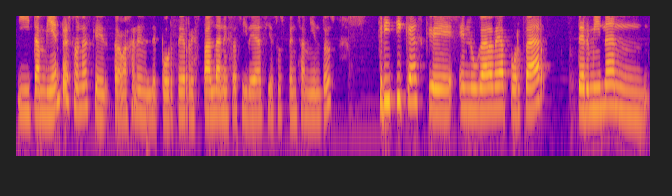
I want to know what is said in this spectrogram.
y también personas que trabajan en el deporte respaldan esas ideas y esos pensamientos, críticas que en lugar de aportar terminan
